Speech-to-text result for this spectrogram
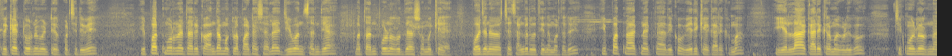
ಕ್ರಿಕೆಟ್ ಟೂರ್ನಮೆಂಟ್ ಏರ್ಪಡಿಸಿದ್ದೀವಿ. ಇಪ್ಪತ್ತ್ಮೂರನೇ ತಾರೀಕು ಅಂಧ ಮಕ್ಕಳ ಪಾಠಶಾಲೆ, ಜೀವನ್ ಸಂಧ್ಯಾ ಮತ್ತು ಅನ್ನಪೂರ್ಣ ವೃದ್ಧಾಶ್ರಮಕ್ಕೆ ಭೋಜನ ವ್ಯವಸ್ಥೆ ಸಂಘದ ವತಿಯಿಂದ ಮಾಡ್ತಿದ್ವಿ. ಇಪ್ಪತ್ನಾಲ್ಕನೇ ತಾರೀಕು ವೇದಿಕೆ ಕಾರ್ಯಕ್ರಮ. ಈ ಎಲ್ಲ ಕಾರ್ಯಕ್ರಮಗಳಿಗೂ ಚಿಕ್ಕಮಗಳೂರಿನ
